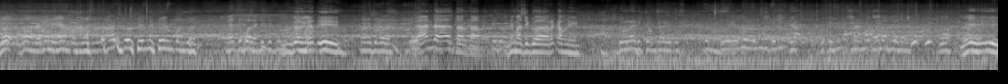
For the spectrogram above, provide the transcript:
Gua gua ngeliatnya nih handphone gua. Gua ngeliatnya nih handphone gua. Lihat jebol ya di TV. Gua ngeliat ih. Mana jebolnya? Gak ada, tar tar. Ini masih gua rekam nih. Golnya dicongkel gitu. Ya, di TV mah keren banget dia. Oh, Iya, iya.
